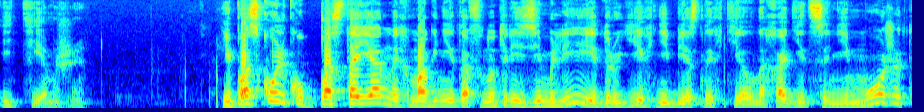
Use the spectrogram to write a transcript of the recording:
и тем же. И поскольку постоянных магнитов внутри Земли и других небесных тел находиться не может,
